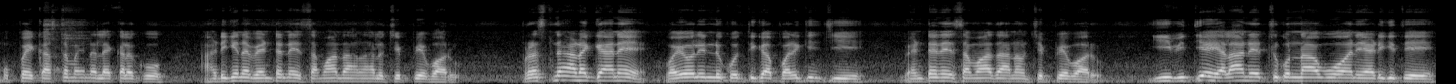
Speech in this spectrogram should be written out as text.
ముప్పై కష్టమైన లెక్కలకు అడిగిన వెంటనే సమాధానాలు చెప్పేవారు. ప్రశ్న అడగగానే వయోలిన్ను కొద్దిగా పలికించి వెంటనే సమాధానం చెప్పేవారు. ఈ విద్య ఎలా నేర్చుకున్నావు? అని అడిగితే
